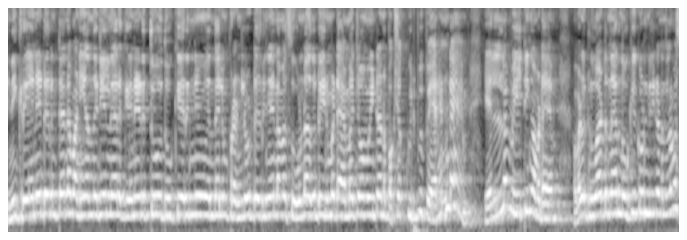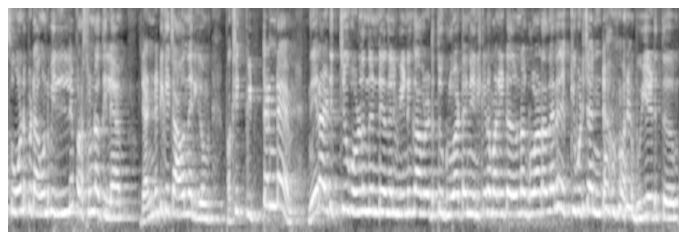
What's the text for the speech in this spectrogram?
ഇനി ഗ്രേനേഡ് എറിഞ്ഞിട്ട് തന്നെ പണിയാന്നില്ല നേരെ ഗ്രേനേഡ് എടുത്തു തൂക്കി എറിഞ്ഞു. എന്തായാലും ഫ്രണ്ടിലോട്ട് എറിഞ്ഞാൽ അവൻ സൂണ്ട് അതോട്ട് വരുമ്പോൾ ഡാമേജ് ആവാൻ വേണ്ടിയിട്ടാണ്. പക്ഷെ കുരിപ്പ് വരണ്ടേ? എല്ലാം വെയിറ്റിംഗ് അവിടെ. അവിടെ ഗ്ലൂ ആയിട്ട് നേരെ നോക്കിക്കൊണ്ടിരിക്കണം. നമ്മൾ സൂണ്ട് പെട്ട് അതുകൊണ്ട് വലിയ പ്രശ്നം ഉണ്ടാകത്തില്ല. രണ്ടടിക്ക് ചാവുന്നതായിരിക്കും. പക്ഷെ കിട്ടണ്ടേ? നേരെ അടിച്ചു കൊള്ളുന്നുണ്ട്. എന്നാലും വീണ്ടും കവർ എടുത്തു. ഗ്ലൂ ആയിട്ട് തന്നെ എനിക്കിനെ പണിയിട്ട്. അതുകൊണ്ട് ഗ്ലൂ ആയിട്ട് നേരെ ഞെക്കി പിടിച്ച എന്റെ മോനെ ബുയി എടുത്തു.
